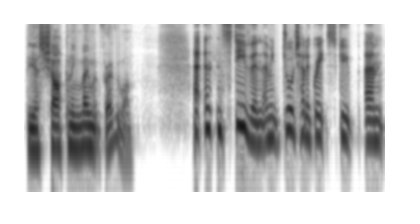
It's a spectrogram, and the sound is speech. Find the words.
be a sharpening moment for everyone. And, and Stephen, I mean, George had a great scoop um,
